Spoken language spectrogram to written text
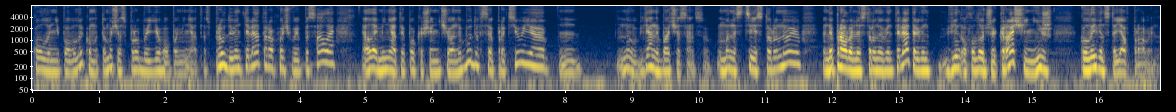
колу, ні по великому, тому що спробую його поміняти. З приводу вентилятора, хоч ви і писали, але міняти поки що нічого не буду, все працює. Ну, я не бачу сенсу. У мене з цією стороною, неправильною стороною вентилятор, він, він охолоджує краще, ніж коли він стояв правильно.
